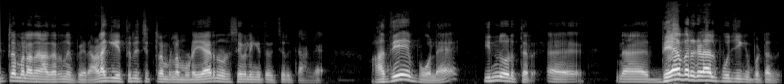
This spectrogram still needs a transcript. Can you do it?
சிற்றம்பலநாதர்னு பேர். அழகிய திருச்சிற்றம்பலம் உடையார்னு ஒரு சிவலிங்கத்தை வச்சிருக்காங்க. அதே போல இன்னொருத்தர் தேவர்களால் பூஜிக்கப்பட்டது.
